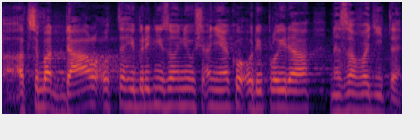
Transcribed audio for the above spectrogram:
a třeba dál od té hybridní zóny už ani jako o diploida nezavadíte.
